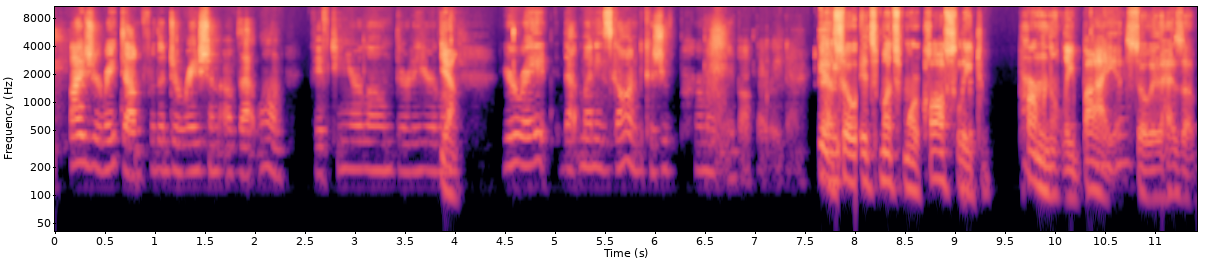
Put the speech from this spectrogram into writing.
buys your rate down for the duration of that loan. 15 year loan, 30 year loan. Yeah. Your rate, that money's gone because you've permanently bought that rate down. Yeah, And- so it's much more costly to permanently buy Mhm. it. So it has a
